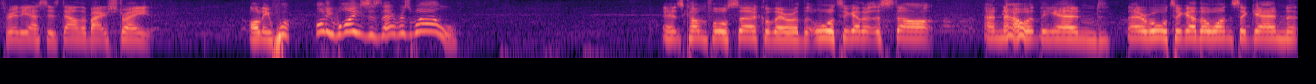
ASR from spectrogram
Three of the S's down the back straight. Ollie, Ollie Wise is there as well. It's come full circle. They were all together at the start. And now at the end, they're all together once again.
